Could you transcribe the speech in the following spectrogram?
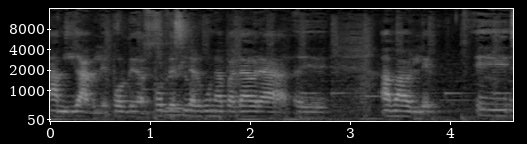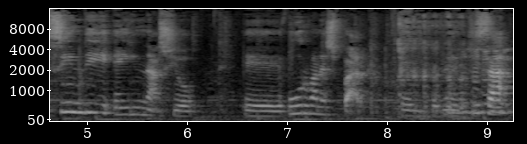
amigable, por, de- por Sí. decir alguna palabra eh, amable. Eh, Cindy e Ignacio, eh, Urban Spark, el- el- quizá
